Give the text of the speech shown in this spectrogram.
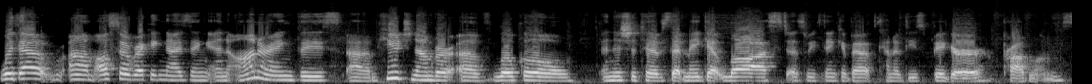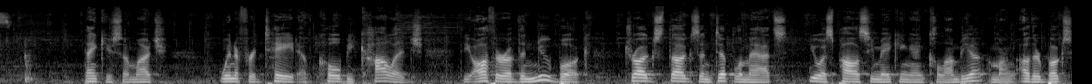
without um, also recognizing and honoring this um, huge number of local initiatives that may get lost as we think about kind of these bigger problems. Thank you so much. Winifred Tate of Colby College, the author of the new book, Drugs, Thugs, and Diplomats U.S. Policymaking in Colombia, among other books.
